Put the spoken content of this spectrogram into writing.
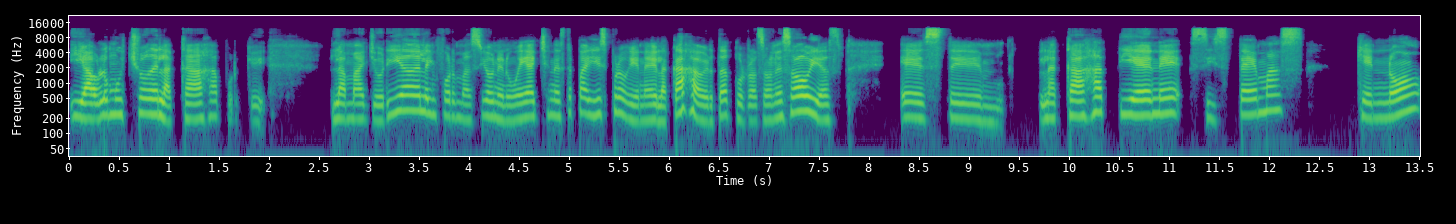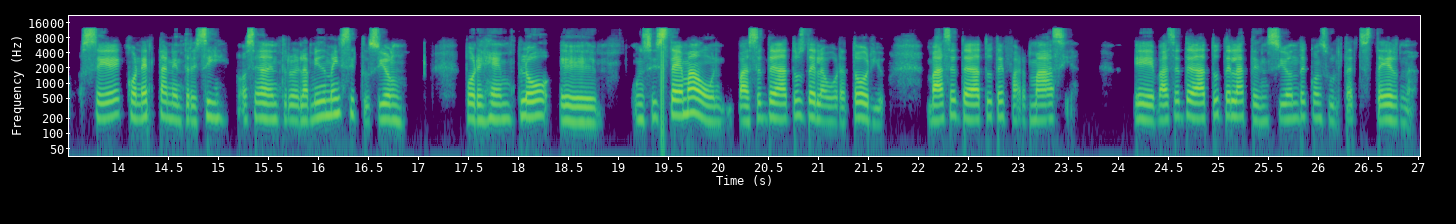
y hablo mucho de la caja porque la mayoría de la información en VIH en este país proviene de la caja, ¿verdad? Por razones obvias. Este, la caja tiene sistemas que no se conectan entre sí, o sea, dentro de la misma institución. Por ejemplo, eh, un sistema o bases de datos de laboratorio, bases de datos de farmacia, eh, bases de datos de la atención de consulta externa.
